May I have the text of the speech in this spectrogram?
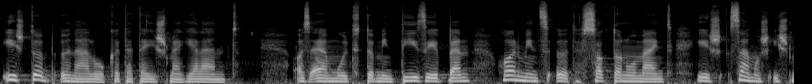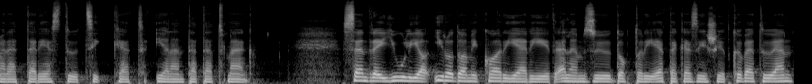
és több önálló kötete is megjelent. Az elmúlt több mint tíz évben 35 szaktanulmányt és számos ismeretterjesztő cikket jelentetett meg. Szendrei Júlia irodalmi karrierjét elemző doktori értekezését követően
